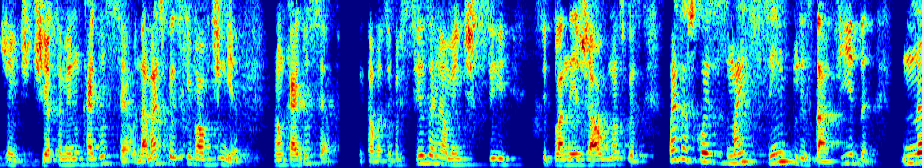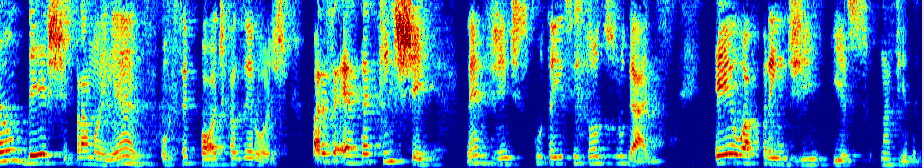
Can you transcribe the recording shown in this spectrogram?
gente, dia também não cai do céu. Ainda mais coisa que envolve dinheiro, não cai do céu. Então você precisa realmente se, se planejar algumas coisas. Mas as coisas mais simples da vida, não deixe para amanhã o que você pode fazer hoje. Parece é até clichê, né? A gente escuta isso em todos os lugares. Eu aprendi isso na vida.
